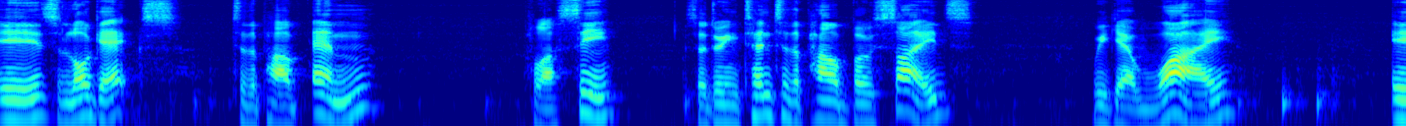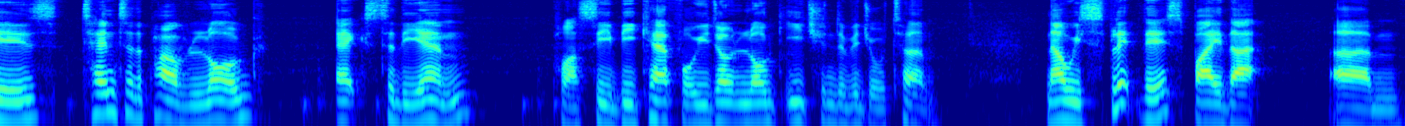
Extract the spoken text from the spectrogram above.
is log x to the power of m plus c. So doing 10 to the power both sides, we get y is 10 to the power of log x to the m plus c. Be careful, you don't log each individual term. Now we split this by that um,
